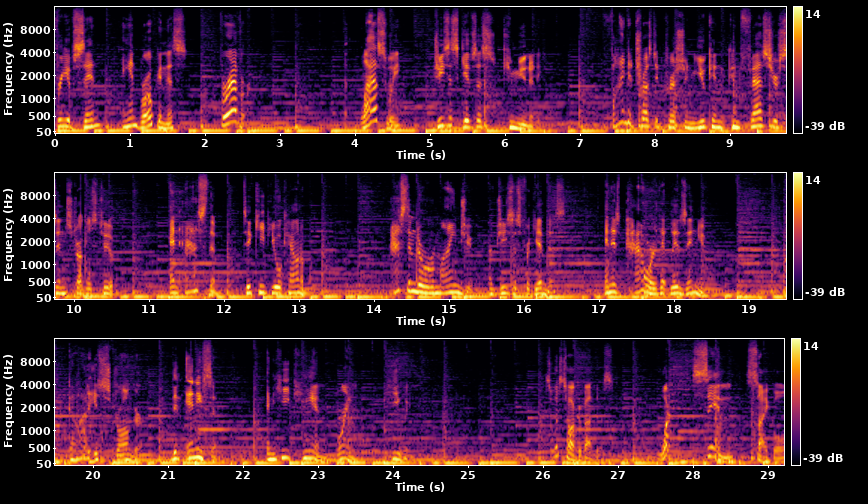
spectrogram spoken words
free of sin and brokenness forever. Lastly, Jesus gives us community. Find a trusted Christian you can confess your sin struggles to and ask them to keep you accountable. Ask them to remind you of Jesus' forgiveness and his power that lives in you. God is stronger than any sin, and he can bring healing. So let's talk about this. What sin cycle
